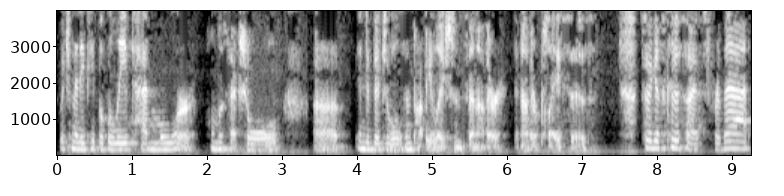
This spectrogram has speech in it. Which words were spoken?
which many people believed had more homosexual uh, individuals and populations than other than other places. So he gets criticized for that.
